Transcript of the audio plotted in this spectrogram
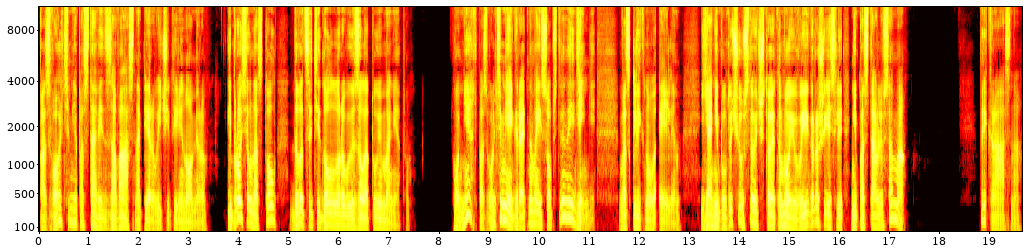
"Позвольте мне поставить за вас на первые четыре номера" и бросил на стол двадцатидолларовую золотую монету. "О нет, позвольте мне играть на мои собственные деньги", воскликнула Эйлин. "Я не буду чувствовать, что это мой выигрыш, если не поставлю сама". Прекрасно.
